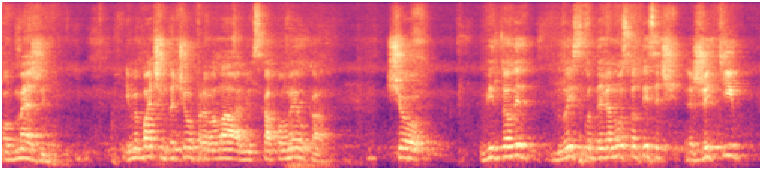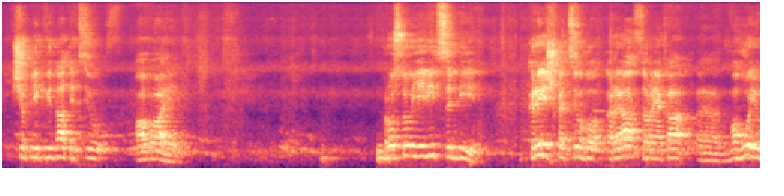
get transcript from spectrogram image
обмежені. І ми бачимо, до чого привела людська помилка, що віддали близько 90 тисяч життів, щоб ліквідати цю аварію. Просто уявіть собі, кришка цього реактора, яка е, вагою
